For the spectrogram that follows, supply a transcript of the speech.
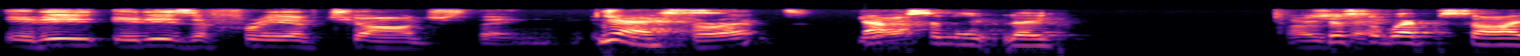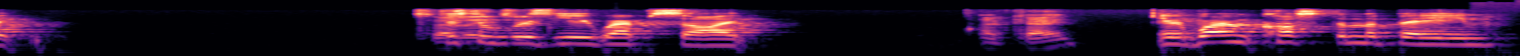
it is it is a free of charge thing. is that Yes. correct. Absolutely, Okay. just a website, So just they a review website. Okay. It won't cost them a bean.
